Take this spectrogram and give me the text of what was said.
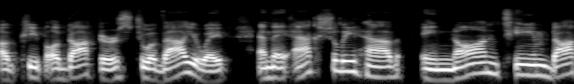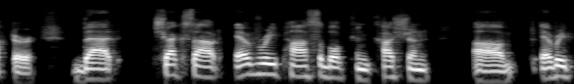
of people of doctors to evaluate, and they actually have a non-team doctor that checks out every possible concussion, um, every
